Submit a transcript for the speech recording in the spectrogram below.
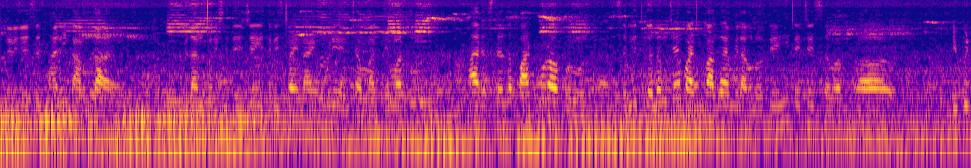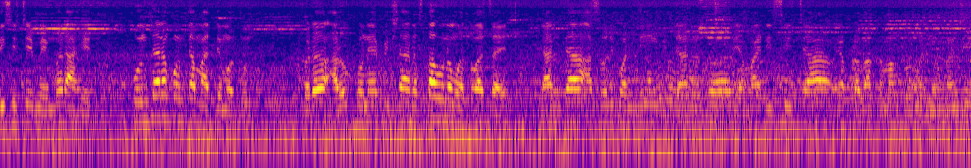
मिरजेचे स्थानिक आमदार विधान परिषदेचे इद्रिसभाई नायकोडे यांच्या माध्यमातून हा रस्त्याचा पाठपुरावा करून समित कदमच्याही पाठमागे आम्ही लागलो तेही त्याचे स डी पी डी सीचे मेंबर आहेत. कोणत्या ना कोणत्या माध्यमातून खरं आरोप होण्यापेक्षा रस्ता होणं महत्त्वाचं आहे. कारण त्या Asawali colony Vidyanagar M I D सीच्या या प्रभाग क्रमांक दोन लोकांची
